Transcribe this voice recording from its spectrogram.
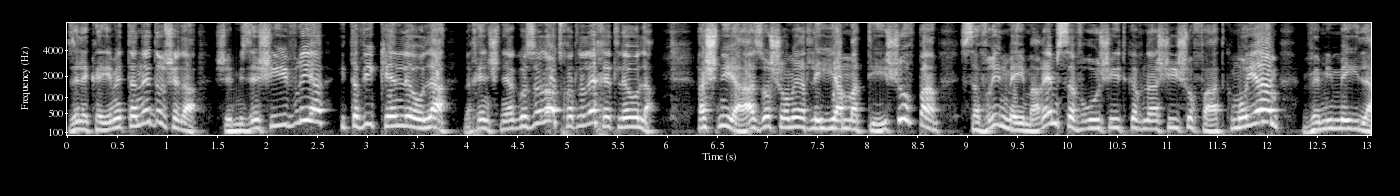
זה לקיים את הנדר שלה, שמזה שהיא הבריאה, היא תביא כן לעולה. לכן שני הגוזלות צריכות ללכת לעולה. השנייה, זו שאומרת לימתי, שוב פעם, סברין מימר, הם סברו שהיא התכוונה שהיא שופעת כמו ים, וממילא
